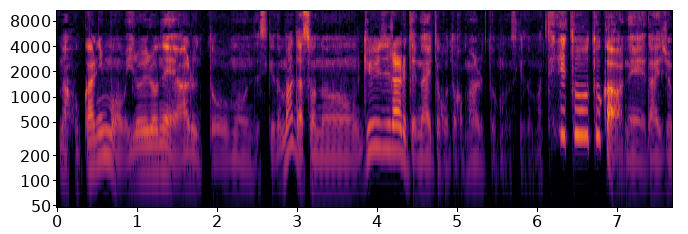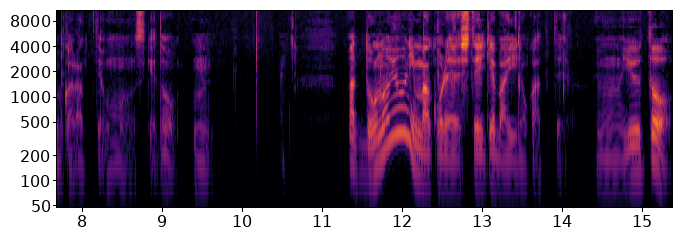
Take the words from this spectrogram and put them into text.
まあ他にもいろいろね、あると思うんですけど、まだその、牛耳られてないとことかもあると思うんですけど、まあテレ東とかはね、大丈夫かなって思うんですけど、うん。まあどのようにまあこれしていけばいいのかって、うん、言うと、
